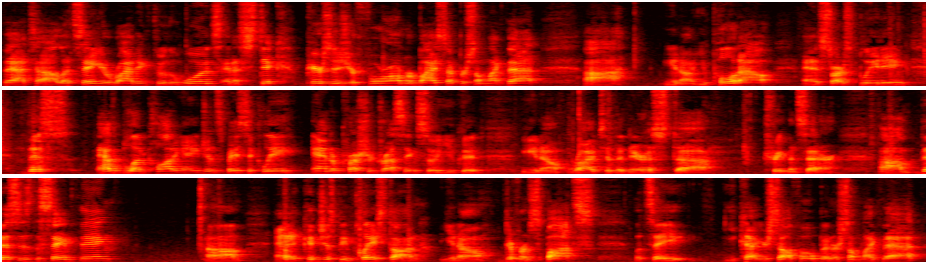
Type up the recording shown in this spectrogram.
that, uh, let's say you're riding through the woods and a stick pierces your forearm or bicep or something like that. Uh, you know, you pull it out and it starts bleeding. This has blood clotting agents basically and a pressure dressing so you could you know ride to the nearest uh, treatment center. Um, this is the same thing um, and it could just be placed on you know different spots. Let's say you cut yourself open or something like that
